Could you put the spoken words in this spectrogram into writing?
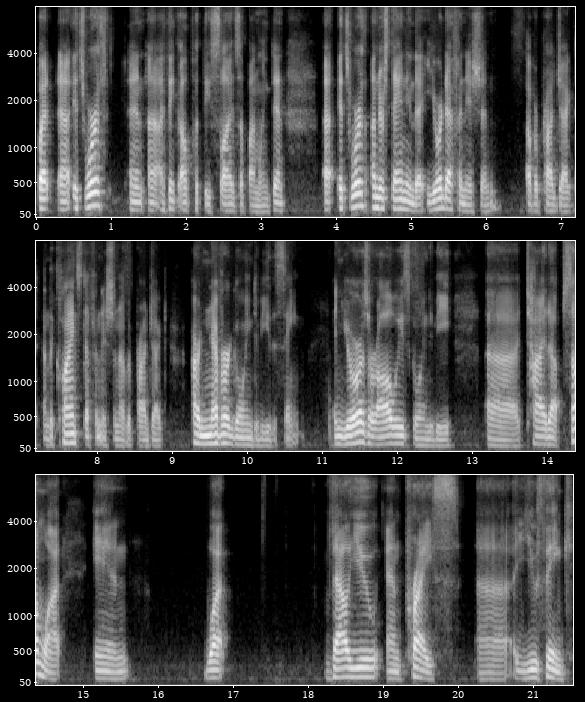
But uh, it's worth, and uh, I think I'll put these slides up on LinkedIn. Uh, it's worth understanding that your definition of a project and the client's definition of a project are never going to be the same, and yours are always going to be uh, tied up somewhat in what value and price uh, you think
